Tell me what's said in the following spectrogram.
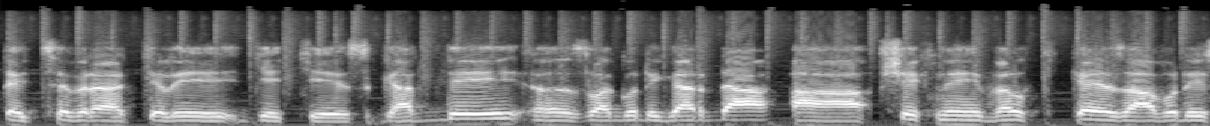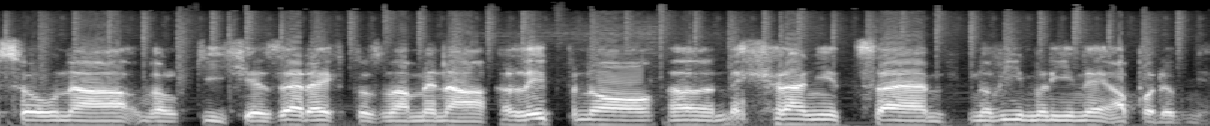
teď se vrátili děti z Gardy, eh, z Lagody Garda a všechny velké závody jsou na velkých jezerech, to znamená Lipno, eh, Nechranice, Nový Mlíny a podobně.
